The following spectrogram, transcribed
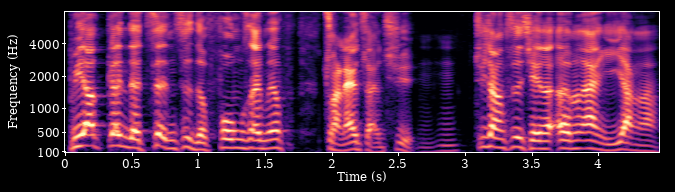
不要跟着政治的风在那边转来转去。就像之前的恩恩案一样啊，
